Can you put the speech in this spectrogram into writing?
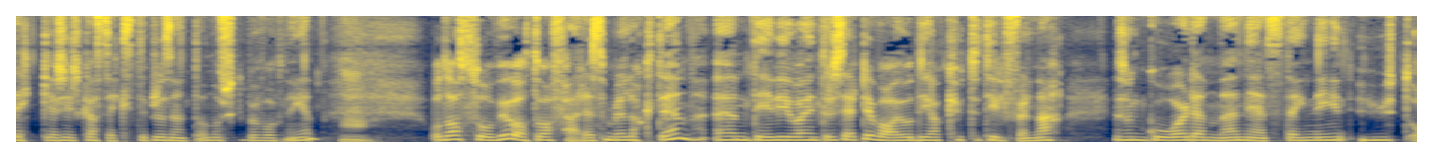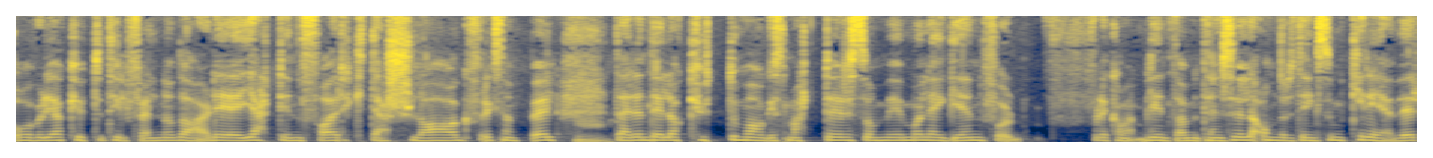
dekker ca. 60% av den norske befolkningen. Mm. Og Da så vi jo at det var færre som ble lagt inn. Eh, det vi var interessert i, var jo de akutte tilfellene. Liksom går denne nedstengningen ut over de akutte tilfellene? og Da er det hjerteinfarkt, det er slag f.eks. Mm. Det er en del akutte magesmerter som vi må legge inn. for for det kan være blindtarmbetennelse eller andre ting som krever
